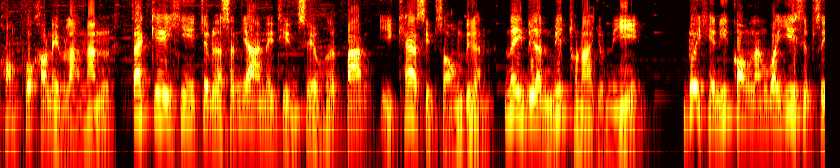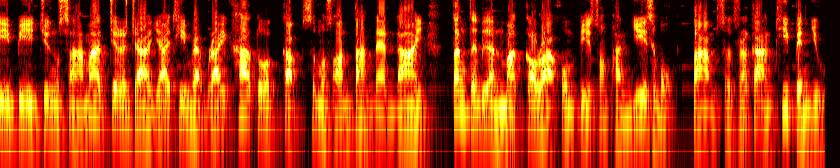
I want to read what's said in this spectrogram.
ของพวกเขาในเวลานั้น แต่เกฮีจะเหลือสัญญาในถิ่นเซลเฮิร์ตพาร์คอีกแค่ 12 เดือน ในเดือนมิถุนายนนี้ ด้วยเหตุนี้กองหลังวัย 24 ปีจึงสามารถเจรจาย้ายทีมแบบไร้ค่าตัวกับสโมสรต่างแดนได้ ตั้งแต่เดือนมกราคมปี 2026 ตามสถานการณ์ที่เป็นอยู่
